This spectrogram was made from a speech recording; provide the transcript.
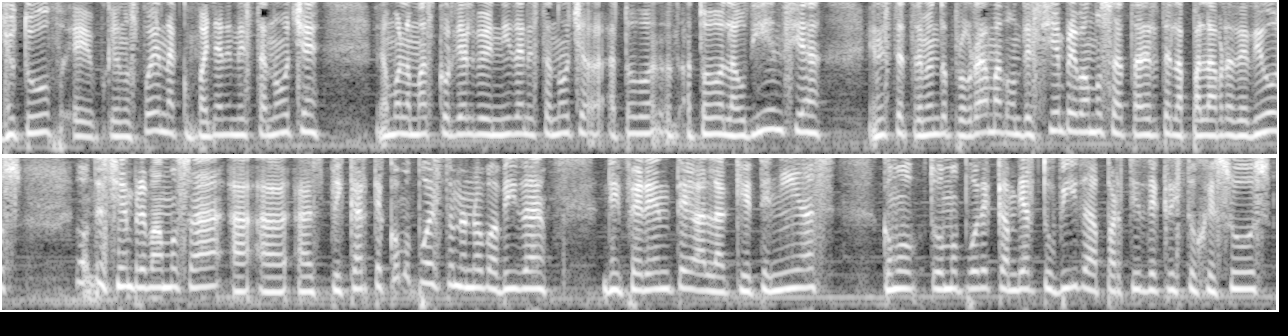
YouTube, que nos pueden acompañar en esta noche. Le damos la más cordial bienvenida en esta noche a, todo, a toda la audiencia en este tremendo programa donde siempre vamos a traerte la palabra de Dios, donde siempre vamos a, a explicarte cómo puedes tener una nueva vida diferente a la que tenías, cómo, cómo puede cambiar tu vida a partir de Cristo Jesús,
